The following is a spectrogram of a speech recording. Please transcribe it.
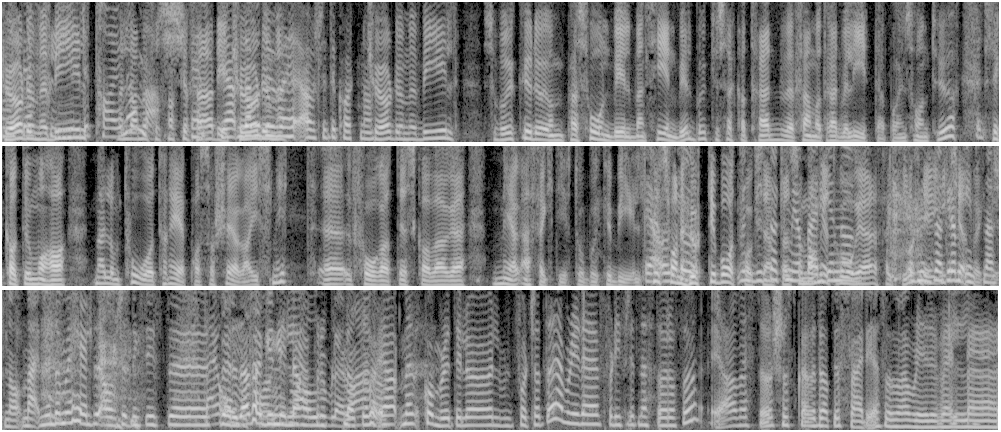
Kjører du med bil La meg få snakke ferdig. Kjører, du med, kjører du med bil, så bruker du en personbil, bensinbil, bruker ca. 30-35 liter på en sånn tur. Slik at du må ha mellom to og tre passasjerer i snitt eh, for at det skal være mer effektivt å bruke bil. Ja, Tilsvarende altså, hurtigbåt, f.eks., som mange tror er effektivt. Og hun snakker om internasjonalt. Nei, men da må jeg helt avslutningsvis uh, spørre deg, da, Gunilla Holm Plato. Ja, men kommer du til å fortsette? Blir det flyfritt neste år også? Ja, neste år så skal vi dra til Sverige, så da blir det vel uh,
